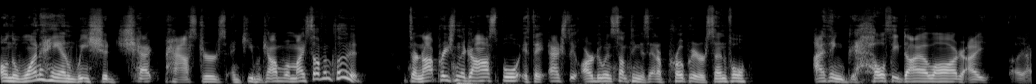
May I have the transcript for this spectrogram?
on the one hand, we should check pastors and keep them accountable, myself included. If they're not preaching the gospel, if they actually are doing something that's inappropriate or sinful, I think healthy dialogue, I, I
